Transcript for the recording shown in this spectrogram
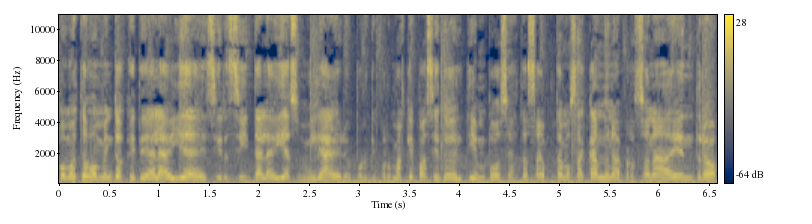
como estos momentos que te da la vida de decir, sí, tal, la vida es un milagro, porque por más que pase todo el tiempo, o sea, estamos sacando una persona adentro.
